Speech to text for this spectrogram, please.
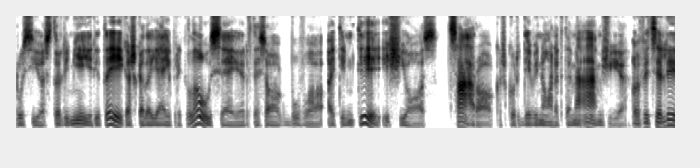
Rusijos tolimieji rytai kažkada jai priklausė ir tiesiog buvo atimti iš jos caro kažkur XIX amžiuje. Oficiali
